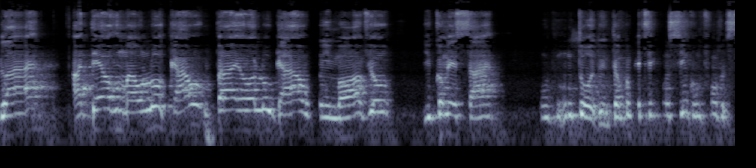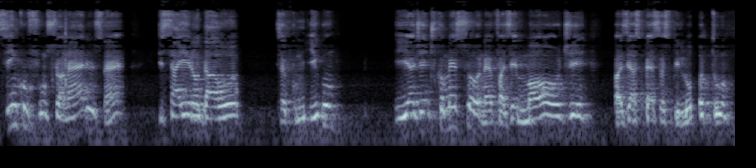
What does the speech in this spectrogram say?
lá até arrumar um local para eu alugar o imóvel e começar um, um, todo. Então, comecei com cinco, cinco funcionários, né? Que saíram da outra comigo e a gente começou, né? Fazer molde, fazer as peças piloto,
